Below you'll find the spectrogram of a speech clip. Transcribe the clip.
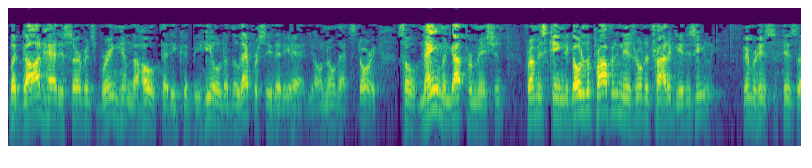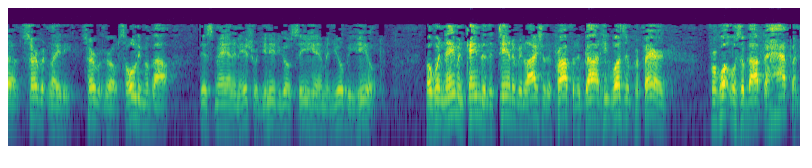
But God had his servants bring him the hope that he could be healed of the leprosy that he had. You all know that story. So Naaman got permission from his king to go to the prophet in Israel to try to get his healing. Remember his, his uh, servant lady, servant girl, told him about this man in Israel. You need to go see him and you'll be healed. But when Naaman came to the tent of Elisha, the prophet of God, he wasn't prepared for what was about to happen.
